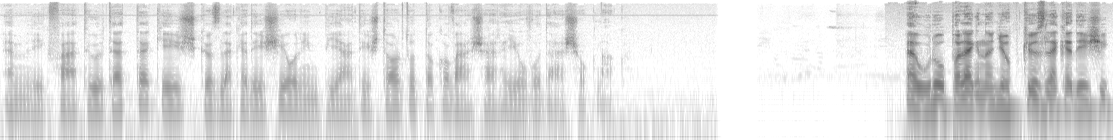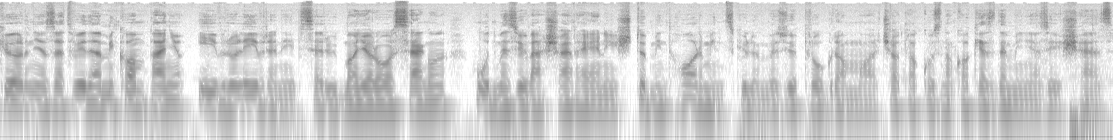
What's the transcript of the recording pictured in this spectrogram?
emlékfát ültettek és közlekedési olimpiát is tartottak a vásárhelyi óvodásoknak. Európa legnagyobb közlekedési környezetvédelmi kampánya évről évre népszerűbb Magyarországon, Hódmezővásárhelyen is több mint 30 különböző programmal csatlakoznak a kezdeményezéshez.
